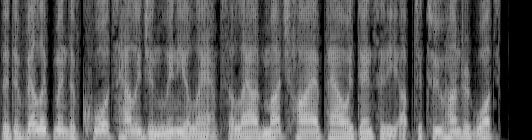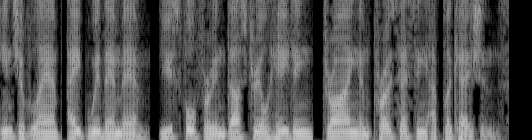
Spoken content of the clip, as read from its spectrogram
The development of quartz halogen linear lamps allowed much higher power density up to 200 watts, inch of lamp 8 with mm, useful for industrial heating, drying and processing applications.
